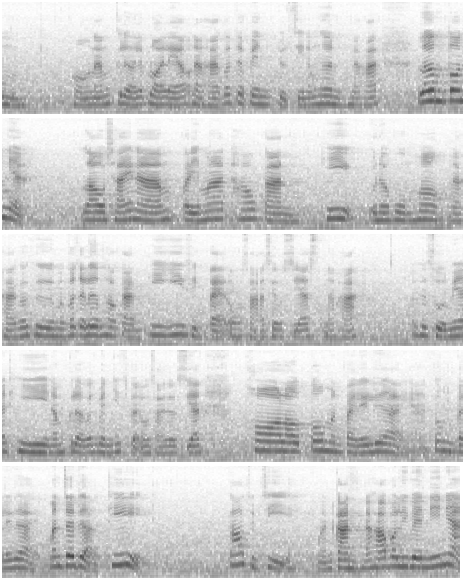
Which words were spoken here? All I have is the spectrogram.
มิ ของน้ำเกลือเรียบร้อยแล้วนะคะ ก็จะเป็นจุดสีน้ำเงินนะคะ เริ่มต้นเนี่ยเราใช้น้ำปริมาตรเท่ากันที่อุณหภูมิห้องนะคะ ก็คือมันก็จะเริ่มเท่ากันที่ 28 องศาเซลเซียสนะคะก็คือ0วินาทีน้ำเกลือก็จะเป็น 28 องศาเซลเซียส พอเราต้มมันไปเรื่อยๆต้มมันไปเรื่อยๆ มันจะเดือดที่ 94 เหมือนกันนะคะ บริเวณนี้เนี่ย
